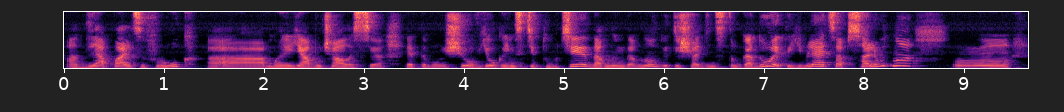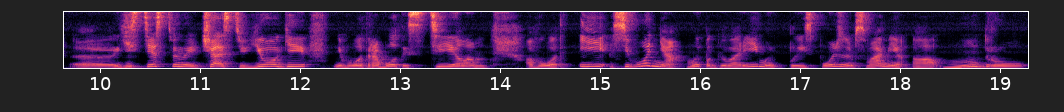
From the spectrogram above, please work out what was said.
а, для пальцев рук. А, мы, я обучалась этому еще в йога-институте давным-давно, в 2011 году. Это является абсолютно э, естественной частью йоги, вот, работы с телом. Вот. И сегодня мы поговорим и поиспользуем с вами мудру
